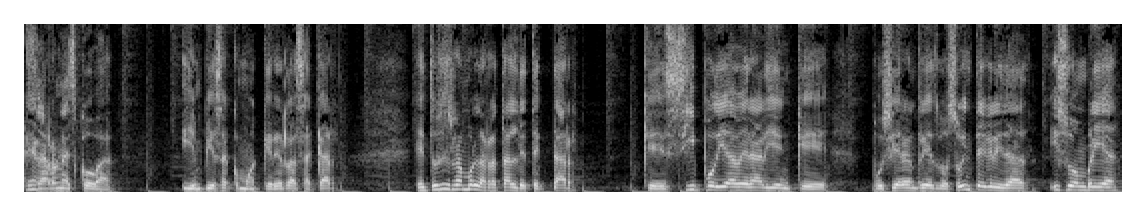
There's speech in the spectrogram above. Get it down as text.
y agarra una escoba y empieza como a quererla sacar. Entonces Rambo la rata al detectar que sí podía haber alguien que pusiera en riesgo su integridad y su hombría,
